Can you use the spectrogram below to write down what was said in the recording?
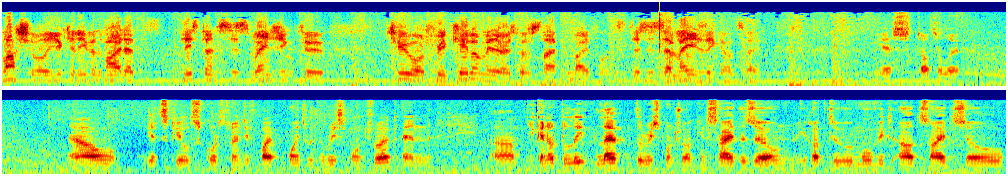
Actually, you can even find that distances ranging to two or three kilometers with sniper rifles. This is amazing, I would say. Yes, totally. Now get skilled, scores 25 points with the respawn truck, and um, you cannot le leave the respawn truck inside the zone. You have to move it outside so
